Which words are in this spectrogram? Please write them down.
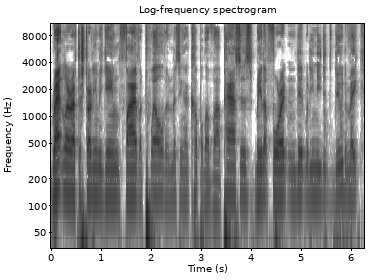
Rattler, after starting the game 5 of 12 and missing a couple of uh, passes, made up for it and did what he needed to do to make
